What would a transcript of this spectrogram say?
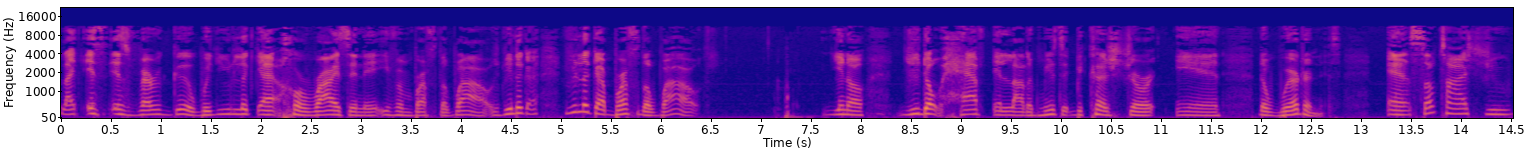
like it's it's very good when you look at Horizon and even Breath of the Wild. If you look at if you look at Breath of the Wild, you know you don't have a lot of music because you're in the wilderness, and sometimes you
